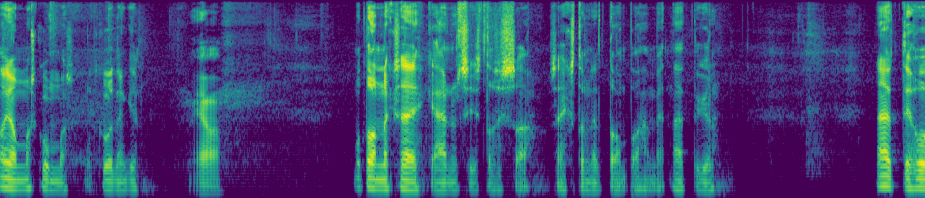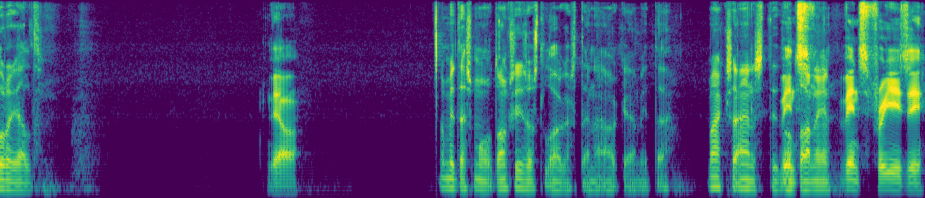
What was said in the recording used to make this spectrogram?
No jommas kummas, mutta kuitenkin. Joo. Mutta onneksi ei käynyt siis tosissaan Sextonille että näytti kyllä. Näytti hurjalta. Joo. No mitäs muut? Onko isosta luokasta enää oikein mitään? Max äänesti Vince, tota niin... Vince Freezy.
